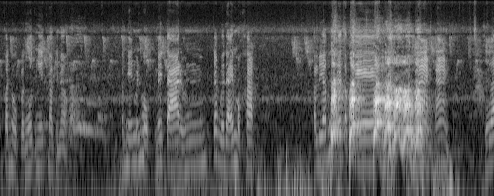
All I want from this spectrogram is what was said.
กกันหกละงุดงิดนะพี่น้อง คันเห็นมันหกในตาเดี๋ยวมันจักไปได้หมกคักก็เลี้ยวไปได้กับแกนั่นนั่นเสือ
